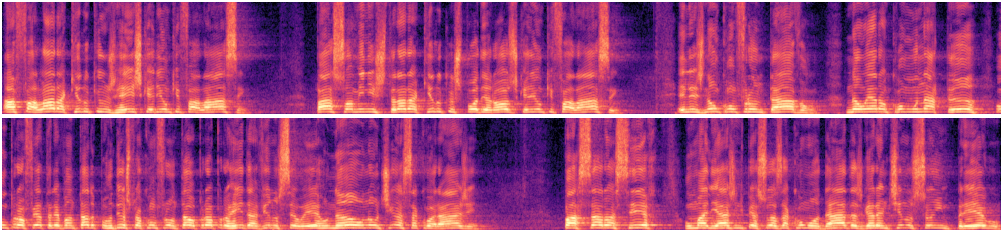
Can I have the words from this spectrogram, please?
a falar aquilo que os reis queriam que falassem passam a ministrar aquilo que os poderosos queriam que falassem. Eles não confrontavam, não eram como Natã, um profeta levantado por Deus para confrontar o próprio rei Davi no seu erro. Não, não tinham essa coragem. Passaram a ser uma aliagem de pessoas acomodadas, garantindo o seu emprego.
